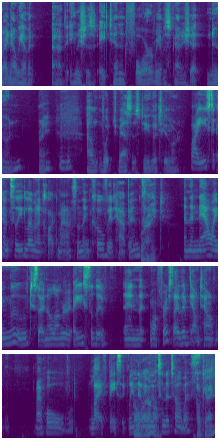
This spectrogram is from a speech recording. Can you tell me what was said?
right now we have an uh, the English is at eight, ten, and four. We have a Spanish at noon, right? Um, which masses do you go to? Or, Well, I used to come to the 11 o'clock mass, and then COVID happened. right. And then now I moved, so I no longer. I used to live in. Well, first I lived downtown my whole life basically, and Oh, then wow. we moved to Natomas. Okay.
